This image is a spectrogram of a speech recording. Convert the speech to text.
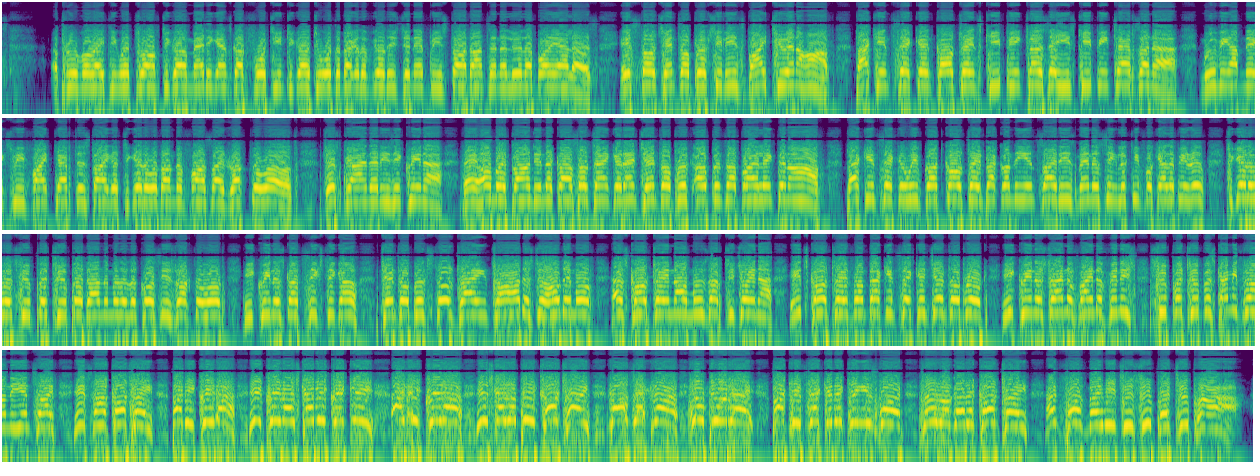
Approval rating with 12 to go. Madigan's got 14 to go. Towards the back of the field is Genepri, Stardance, and Alula Borealis. It's still Gentle Brook. She leads by two and a half. Back in second. Coltrane's keeping closer. He's keeping tabs on her. Moving up next, we find Captain's Tiger together with on the far side Rock the World. Just behind that is Equina. They homeward bound in the Castle Tankard, and Gentle Brook opens up by a length and a half. Back in second, we've got Coltrane. Back on the inside is Menacing, looking for galloping together with Super Trouper down the middle of the course. He's rocked the world. Equina has got six to go. Gentle Brook still trying hardest to hold him off as Coltrane now moves up to join her. It's Coltrane from back in second. Gentlebrook. Equina is trying to find a finish. Super Trouper's coming through on the inside. It's now Coltrane, but Equina, Equina's coming quickly, and Equina is going to beat Coltrane. Zechner, you beauty. Back in second, the King is born. Third will go to Coltrane, and maybe to Super Trooper.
